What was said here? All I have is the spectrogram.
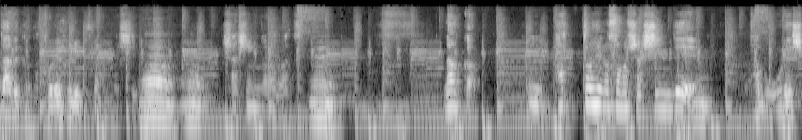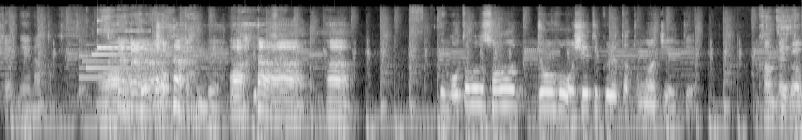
誰かがトレフリップなんかし写真が上がってて、うん。なんか、うんパッと見のその写真で、うん。多分俺しかいねえなと思って、あ直感で。あああで、もともとその情報を教えてくれた友達がいて、監督が監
